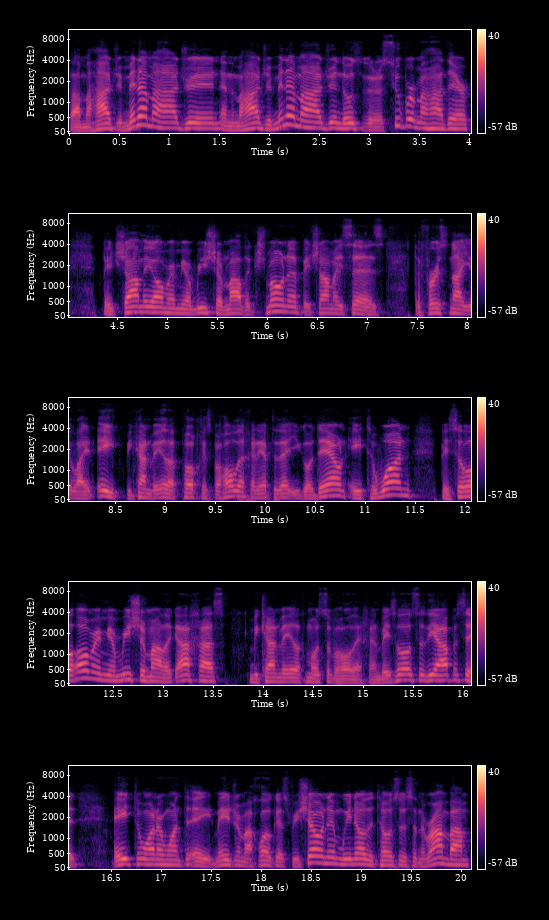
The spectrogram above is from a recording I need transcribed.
Mahadrin mina mahadrin, and the mahadrin mina mahadrin, those that are super mahader. Beit Shammai omer yom rishon malik shmona. Beit Shammai says the first night you light eight, bikan ve'elach poches v'holech, and after that you go down eight to one. Beit Hillel omer yom rishon malik achas. Bikan ve'elach mosav v'holech. And Beit Hillel says the opposite, eight to one or one to eight. Major machlokas rishonim. We know the Tosfos and the Rambam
